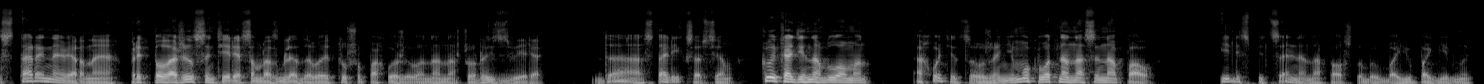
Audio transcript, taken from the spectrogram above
Старый, наверное, предположил с интересом, разглядывая тушу, похожего на нашу рысь зверя. Да, старик совсем. Клык один обломан. Охотиться уже не мог, вот на нас и напал. Или специально напал, чтобы в бою погибнуть.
